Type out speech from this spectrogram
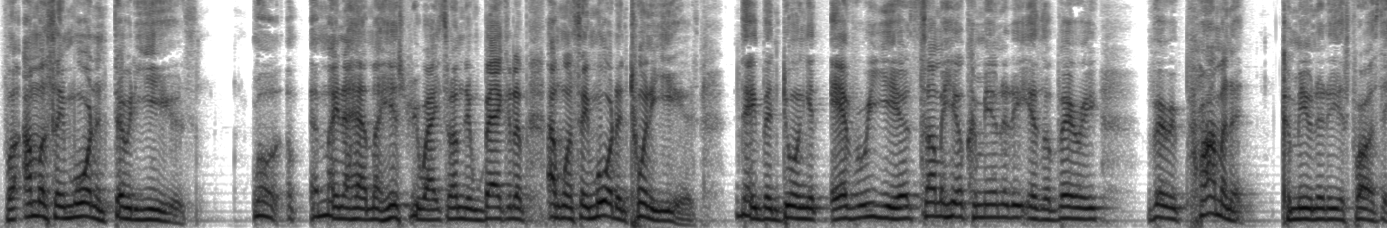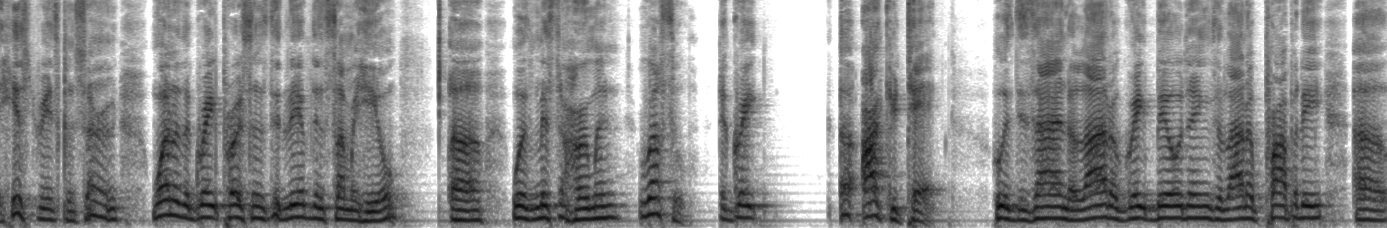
for I'm gonna say more than 30 years. Well, I might not have my history right, so I'm gonna back it up. I'm gonna say more than 20 years. They've been doing it every year. Summerhill community is a very, very prominent community as far as the history is concerned. One of the great persons that lived in Summerhill uh, was Mr. Herman Russell, the great uh, architect who has designed a lot of great buildings, a lot of property uh,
